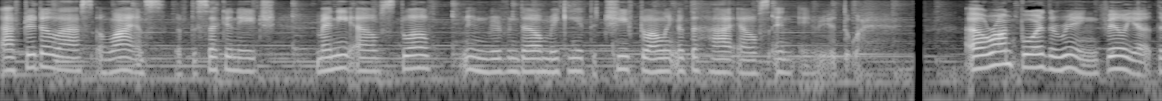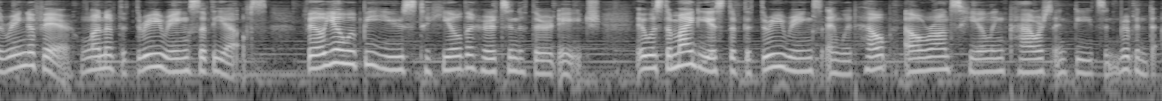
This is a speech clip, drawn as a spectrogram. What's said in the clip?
After the last alliance of the Second Age, many elves dwelt in Rivendell, making it the chief dwelling of the High Elves in Eriador. Elrond bore the ring, Vilya, the Ring of Air, one of the three rings of the elves. Vilya would be used to heal the hurts in the Third Age. It was the mightiest of the three rings and would help Elrond's healing powers and deeds in Rivendell.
